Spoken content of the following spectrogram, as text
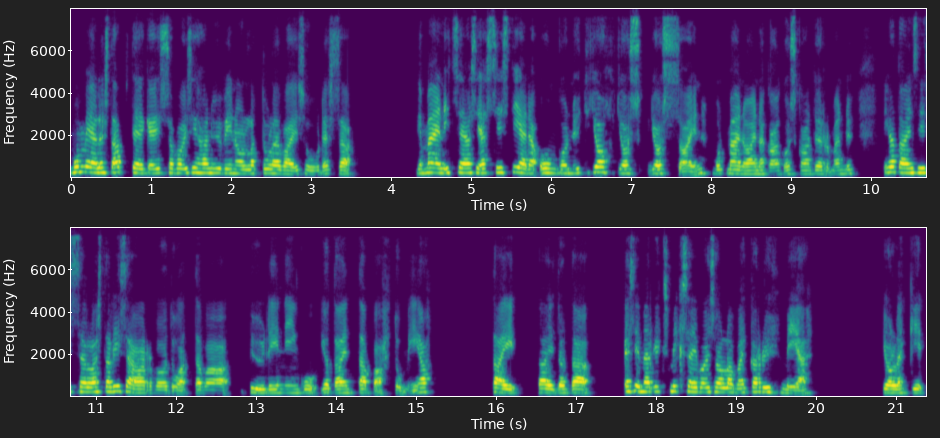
mun mielestä apteekeissa voisi ihan hyvin olla tulevaisuudessa, ja mä en itse asiassa siis tiedä, onko nyt jo jos, jossain, mutta mä en ole ainakaan koskaan törmännyt, niin jotain siis sellaista lisäarvoa tuottavaa tyyliin niin kuin jotain tapahtumia. Tai, tai tota, esimerkiksi miksei voisi olla vaikka ryhmiä jollekin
